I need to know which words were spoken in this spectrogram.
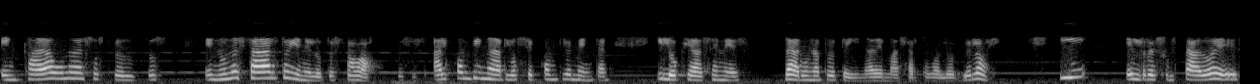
en cada uno de esos productos En uno está alto y en el otro está bajo. Entonces, al combinarlos se complementan y lo que hacen es dar una proteína de más alto valor biológico. Y el resultado es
